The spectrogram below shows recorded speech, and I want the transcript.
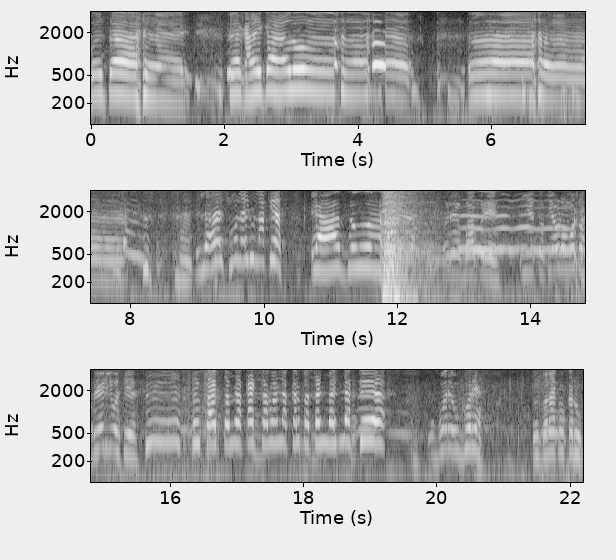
બસાય. એ કાંઈ કા હાલો. એટલે આ શું રાયડું નાખેસ એ આપ જોવો અરે બાપ રે અહીંયા તો કેવડો મોટો ભેડિયો છે. સાહેબ તમે કાઈ કરવા નકર કર બધાને મારી નાખશે ઊભો રે ઊભો રે. હું ઘણા કો કરું.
